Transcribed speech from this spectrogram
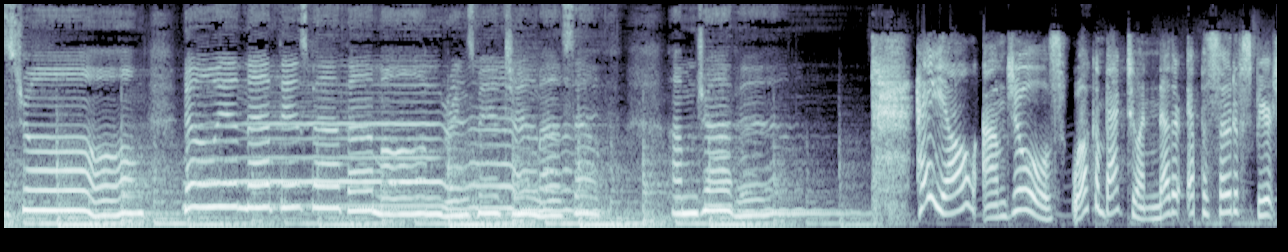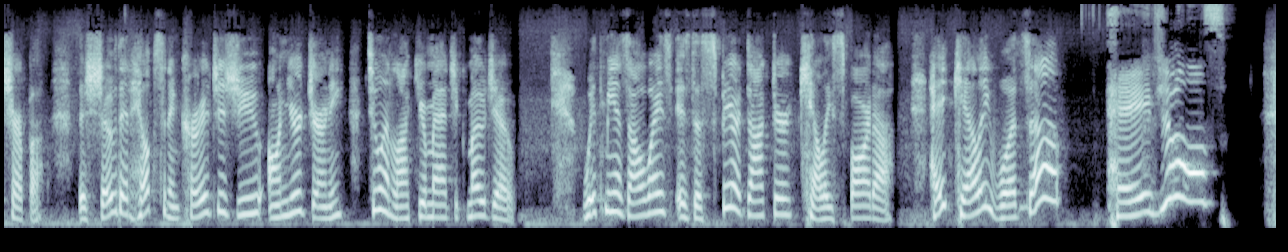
feeling strong. Knowing that this path I'm on brings me to myself. I'm driving. Hey y'all, I'm Jules. Welcome back to another episode of Spirit Sherpa, the show that helps and encourages you on your journey to unlock your magic mojo. With me as always is the spirit doctor, Kelle Sparta. Hey Kelle, what's up? Hey Jules.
